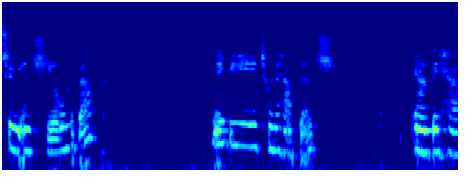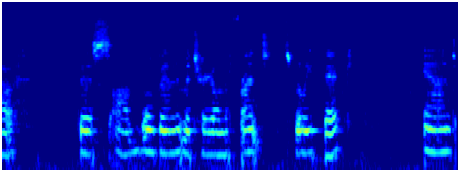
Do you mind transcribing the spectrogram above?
two inch heel in the back, maybe two and a half inch. And they have this um, woven material in the front. It's really thick and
